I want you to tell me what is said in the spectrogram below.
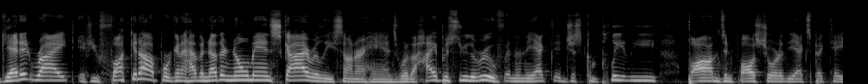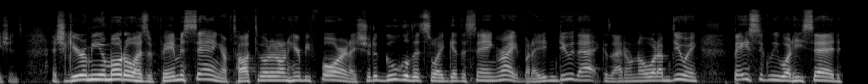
get it right. If you fuck it up, we're gonna have another No Man's Sky release on our hands where the hype is through the roof, and then the it just completely bombs and falls short of the expectations. And Shigeru Miyamoto has a famous saying. I've talked about it on here before, and I should have googled it so I'd get the saying right, but I didn't do that because I don't know what I'm doing. Basically, what he said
